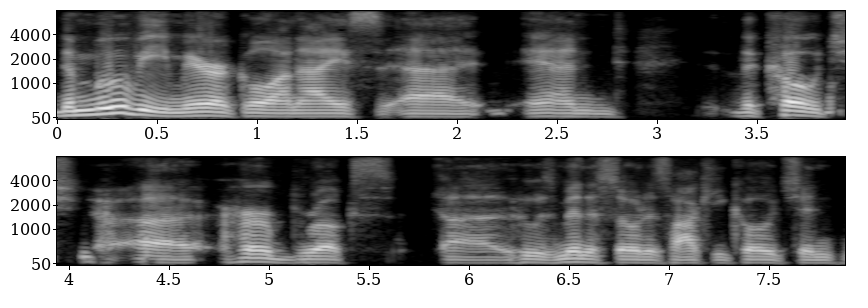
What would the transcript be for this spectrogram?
the movie Miracle on Ice uh, and the coach uh, Herb Brooks, uh, who was Minnesota's hockey coach, and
